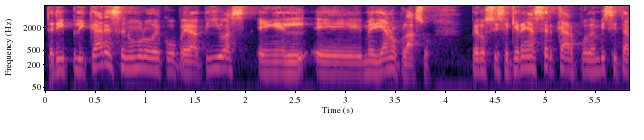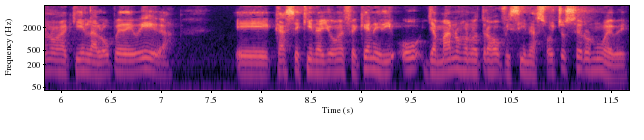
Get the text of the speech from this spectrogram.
triplicar ese número de cooperativas en el eh, mediano plazo. Pero si se quieren acercar, pueden visitarnos aquí en la Lope de Vega, eh, casi esquina John F. Kennedy, o llamarnos a nuestras oficinas 809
